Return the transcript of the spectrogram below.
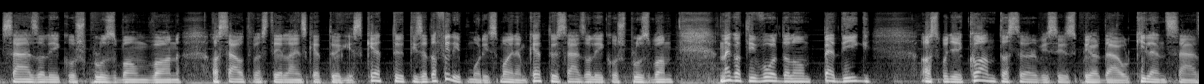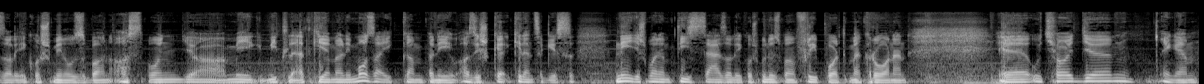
százalékos pluszban van, a Southwest Airlines 2,2%, a Philip Morris majdnem 2 százalékos pluszban, negatív oldalon pedig azt mondja, hogy Quanta Services például 9 százalékos mínuszban, azt mondja, még mit lehet kiemelni, Mosaic Company, az is 9,4 és majdnem 10 százalékos mínuszban Freeport McRonan. E, úgyhogy igen.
